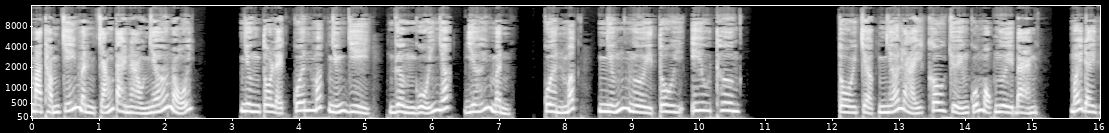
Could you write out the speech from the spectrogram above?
mà thậm chí mình chẳng tài nào nhớ nổi. Nhưng tôi lại quên mất những gì gần gũi nhất với mình, quên mất những người tôi yêu thương. Tôi chợt nhớ lại câu chuyện của một người bạn. Mới đây,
